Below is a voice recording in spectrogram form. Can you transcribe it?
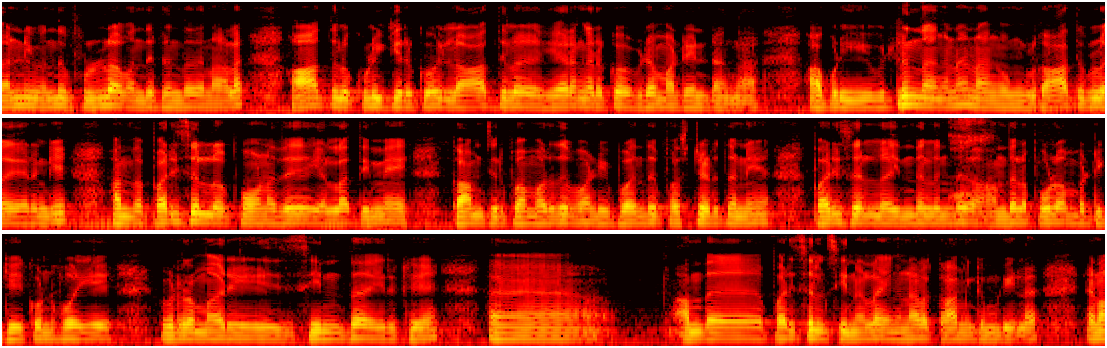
தண்ணி வந்து ஃபுல்லாக வந்துட்டு இருந்ததுனால ஆற்றுல குளிக்கிறக்கோ இல்லை ஆற்றுல இறங்குறக்கோ விட மாட்டேன்ட்டாங்க. அப்படி விட்டுருந்தாங்கன்னா நாங்கள் உங்களுக்கு ஆற்றுக்குள்ளே இறங்கி அந்த பரிசலில் போனது எல்லாத்தையுமே காமிச்சிருப்போம். மருதுபாண்டி இப்போ வந்து ஃபஸ்ட் எடுத்தோன்னே பரிசலில் இந்தலேருந்து அந்தல பூலாம்பட்டிக்கு கொண்டு போய் விடுற மாதிரி சீன் தான் இருக்குது அந்த பரிசல் சீனெல்லாம் எங்களால் காமிக்க முடியல. ஏன்னா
